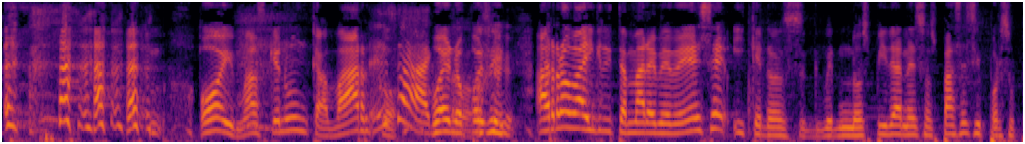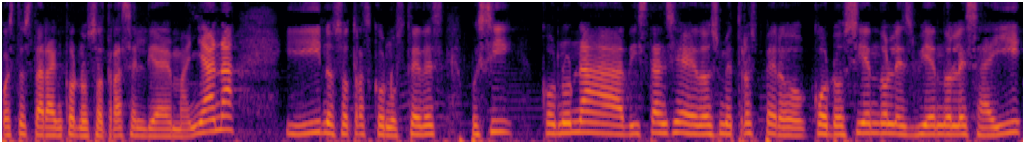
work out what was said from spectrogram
Hoy, más que nunca, barco. Bueno, pues sí, arroba Ingrid Tamara MBS y que nos, nos pidan esos pases y por supuesto estarán con nosotras el día de mañana y nosotras con ustedes, pues sí, con una distancia de dos metros, pero conociéndoles, viéndoles ahí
